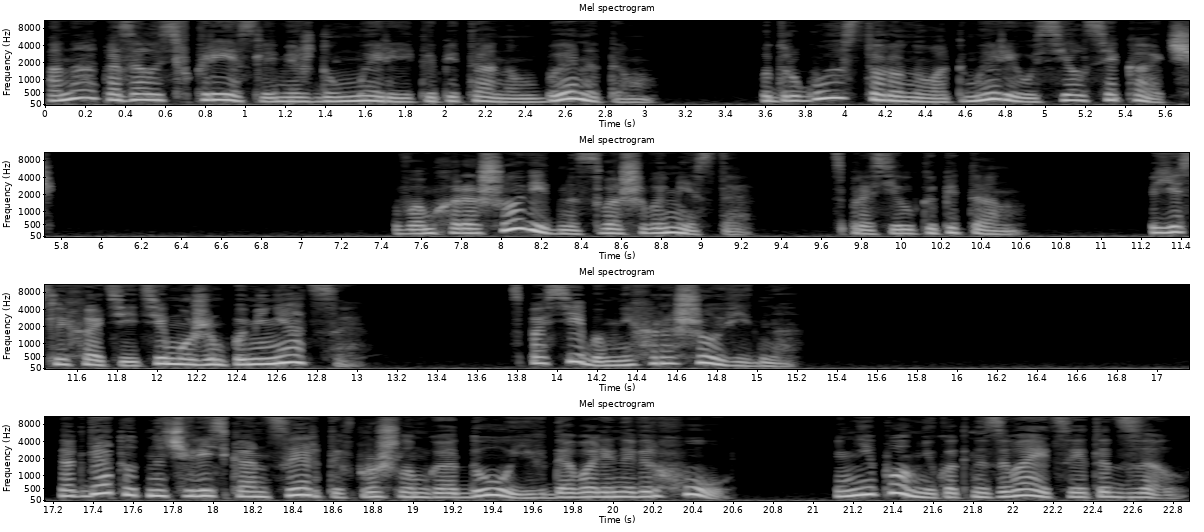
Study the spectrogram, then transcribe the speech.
Она оказалась в кресле между Мэри и капитаном Беннетом, по другую сторону от Мэри уселся Кач. «Вам хорошо видно с вашего места?» — спросил капитан. «Если хотите, можем поменяться». «Спасибо, мне хорошо видно». Когда тут начались концерты в прошлом году, их давали наверху. Не помню, как называется этот зал.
